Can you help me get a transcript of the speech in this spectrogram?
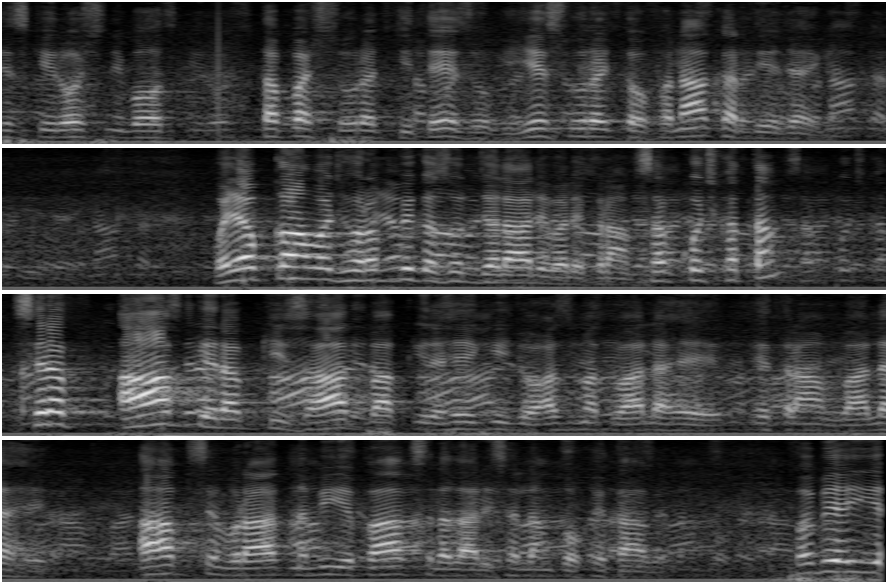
جس کی روشنی بہت تپش سورج کی تیز ہوگی، یہ سورج تو فنا کر دیا جائے گا۔ وَيَبْقَى وَجْهُ رَبِّكَ ذُو الْجَلَالِ وَالْإِكْرَامِ۔ سب کچھ ختم؟ صرف آپ کے رب کی ذات باقی رہے گی جو عظمت والا ہے، احترام والا ہے۔ آپ سے مراد نبی پاک صلی اللہ علیہ وسلم کو خطاب ہے۔ فبی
